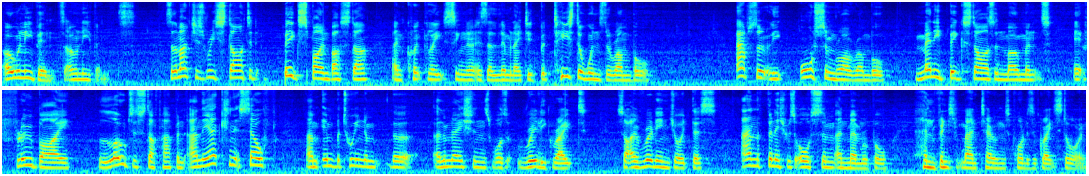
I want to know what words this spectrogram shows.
Only Vince, only Vince. So the match is restarted, big spine buster, and quickly Cena is eliminated. Batista wins the Rumble. Absolutely awesome Royal Rumble. Many big stars and moments. It flew by. Loads of stuff happened, and the action itself, um, in between the, the eliminations, was really great. So I really enjoyed this, and the finish was awesome and memorable. And Vince McMahon tearing his quad is a great story.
